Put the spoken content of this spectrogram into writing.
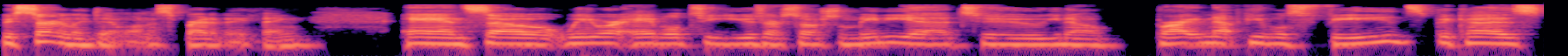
we certainly didn't want to spread anything and so we were able to use our social media to, you know, brighten up people's feeds because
